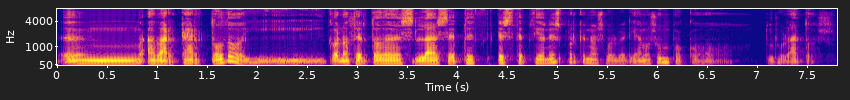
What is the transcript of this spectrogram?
Em, abarcar todo y conocer todas las excepciones porque nos volveríamos un poco turulatos.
